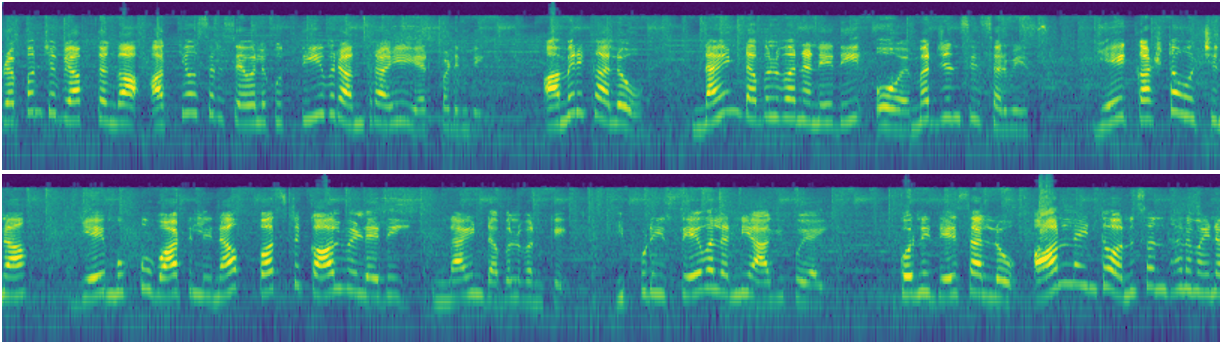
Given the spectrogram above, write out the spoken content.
ప్రపంచవ్యాప్తంగా అత్యవసర సేవలకు తీవ్ర అంతరాయం ఏర్పడింది. అమెరికాలో నైన్ డబుల్ వన్ అనేది ఓ ఎమర్జెన్సీ సర్వీస్. ఏ కష్టం వచ్చినా ఏ ముప్పు వాటిల్లినా ఫస్ట్ కాల్ వెళ్ళేది నైన్ డబుల్ వన్ కే ఇప్పుడు ఈ సేవలన్నీ ఆగిపోయాయి. కొన్ని దేశాల్లో ఆన్లైన్తో అనుసంధానమైన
